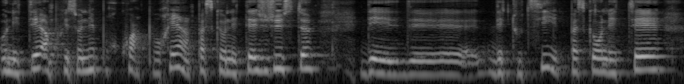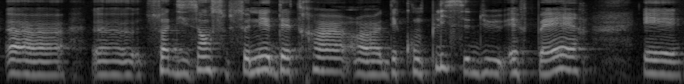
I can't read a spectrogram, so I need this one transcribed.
on était emprisonnés. Pourquoi? Pour rien. Parce qu'on était juste des, des, Tutsis, parce qu'on était euh, euh, soi-disant soupçonnés d'être euh, des complices du FPR. Et,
